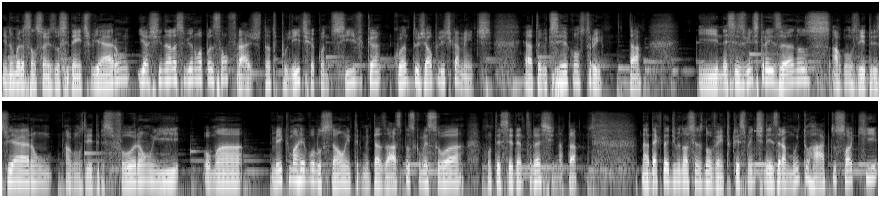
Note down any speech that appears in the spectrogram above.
inúmeras sanções do Ocidente vieram e a China ela se viu numa posição frágil, tanto política quanto cívica, quanto geopoliticamente. Ela teve que se reconstruir, tá? E nesses 23 anos, alguns líderes vieram, alguns líderes foram e uma meio que uma revolução entre muitas aspas começou a acontecer dentro da China, tá? Na década de 1990, o crescimento chinês era muito rápido, só que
